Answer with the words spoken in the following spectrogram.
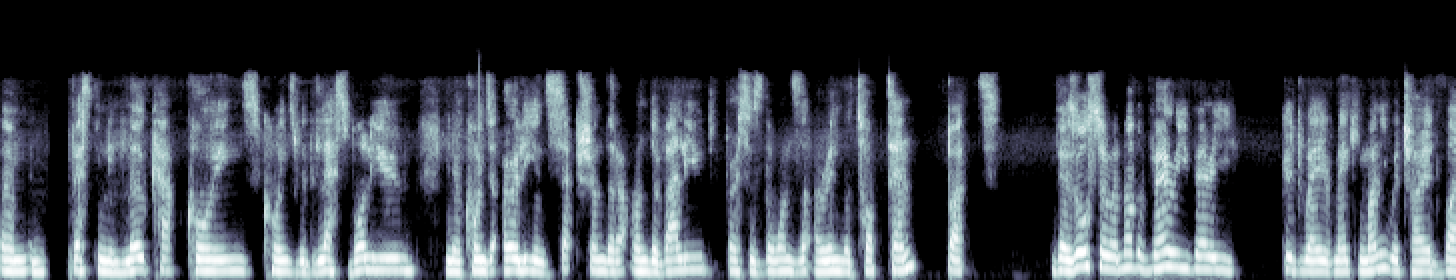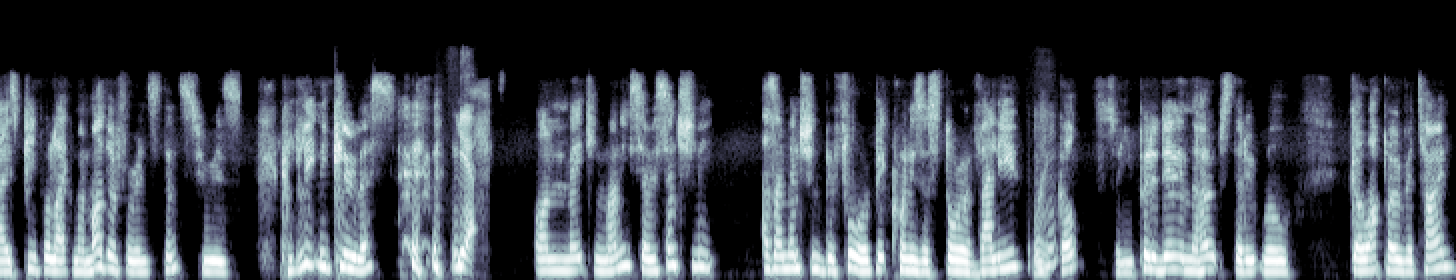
um, investing in low cap coins, coins with less volume, you know, coins at early inception that are undervalued versus the ones that are in the top 10. But there's also another very, very good way of making money, which I advise people like my mother, for instance, who is completely clueless. yeah. On making money. So essentially, as I mentioned before, Bitcoin is a store of value like mm-hmm. gold. So you put it in in the hopes that it will go up over time.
